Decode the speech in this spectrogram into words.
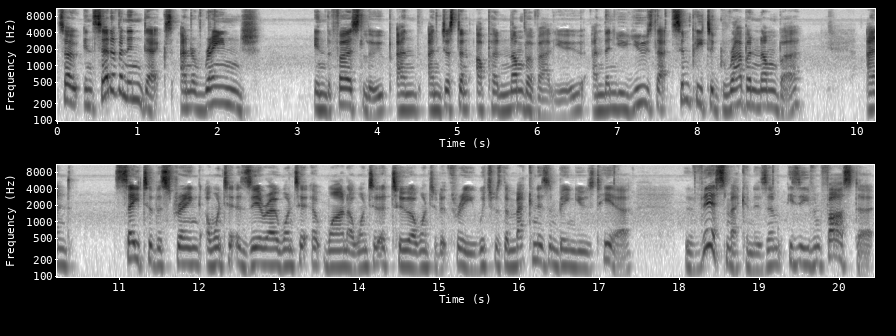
So instead of an index and a range in the first loop and, and just an upper number value, and then you use that simply to grab a number and say to the string, I want it at zero, I want it at one, I want it at two, I want it at three, which was the mechanism being used here. This mechanism is even faster.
